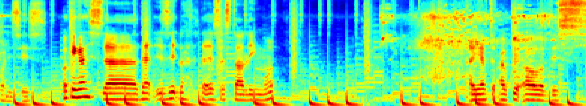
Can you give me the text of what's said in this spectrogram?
what it says. Okay guys, uh, that is it. That is the Starling mode. I have to upgrade all of this.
